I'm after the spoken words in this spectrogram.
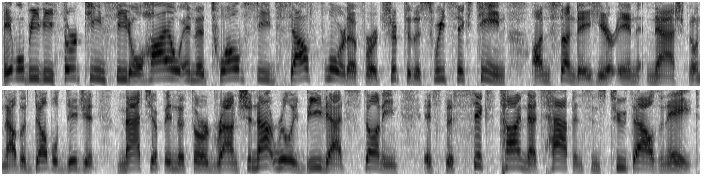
It will be the 13 seed Ohio and the 12 seed South Florida for a trip to the Sweet 16 on Sunday here in Nashville. Now, the double digit matchup in the third round should not really be that stunning. It's the sixth time that's happened since 2008.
